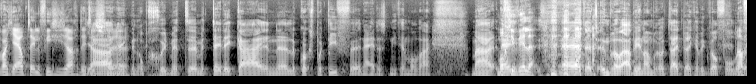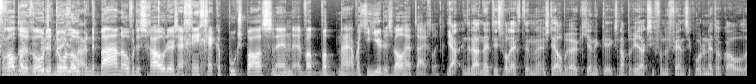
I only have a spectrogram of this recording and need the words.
wat jij op televisie zag. Dit ja, is, nee, ik ben opgegroeid met, uh, met TDK en uh, Le Coq Sportief. nee, dat is niet helemaal waar. Maar, Mocht nee, je willen. Nee, het, het Umbro, ABN AMRO tijdperk heb ik wel vol Maar vooral de rode doorlopende baan over de schouders en geen gekke poekspas. Mhm. En wat, wat, nou ja, wat je hier dus wel hebt eigenlijk. Ja, inderdaad. Nee, het is wel echt een, een stijlbreukje. En ik, ik snap de reactie van de fans. Ik hoorde net ook al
